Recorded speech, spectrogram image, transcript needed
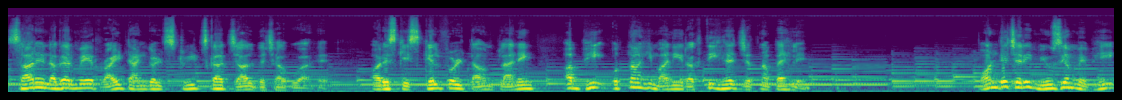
सारे नगर में राइट एंगल स्ट्रीट्स का जाल बिछा हुआ है और इसकी स्किलफुल टाउन प्लानिंग अब भी उतना ही मानी रखती है जितना पहले। पौंडीचेरी म्यूज़ियम में भी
